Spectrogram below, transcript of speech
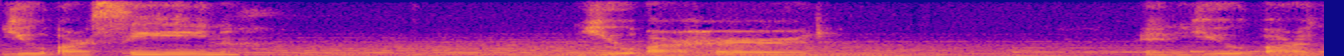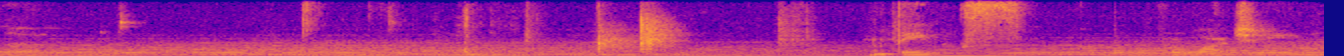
You are seen. You are heard. And you are loved. Thanks for watching.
